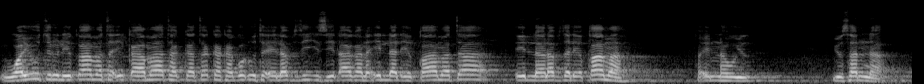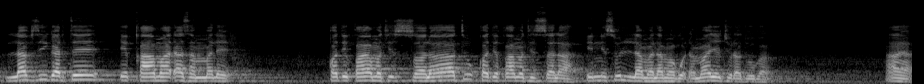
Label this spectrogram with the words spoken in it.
ويوتر الإقامة إقامات كتك كقدوت لفظي إسيراغن إلا الإقامة إلا لفظ الإقامة فإنه يثنى. لفظي قرتي إقامة أسمى قد قامت الصلاة قد قامت الصلاة. إني سلم لما قد ما يجر دوبا. آية.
